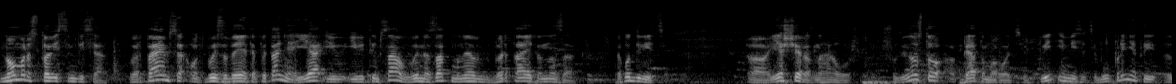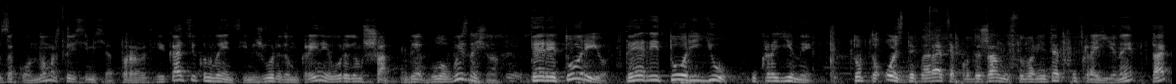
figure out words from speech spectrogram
Номер 180. Вертаємося. От ви задаєте питання, і я і, і тим самим ви назад мене вертаєте назад. Так от дивіться. Е, Я ще раз наголошую, що в 95-му році, в квітні місяці, був прийнятий закон номер 180 про ратифікацію конвенції між урядом України і урядом США, де було визначено територію, територію України. Тобто, ось декларація про державний суверенітет України, так?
